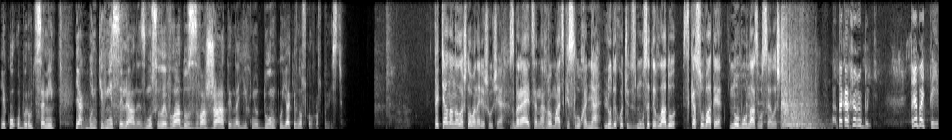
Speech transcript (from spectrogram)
яку оберуть самі. Як бунтівні селяни змусили владу зважати на їхню думку, Яків Носков розповість. Тетяна налаштована рішуче, збирається на громадські слухання. Люди хочуть змусити владу скасувати нову назву селища. Так а що робити? Треба йти.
